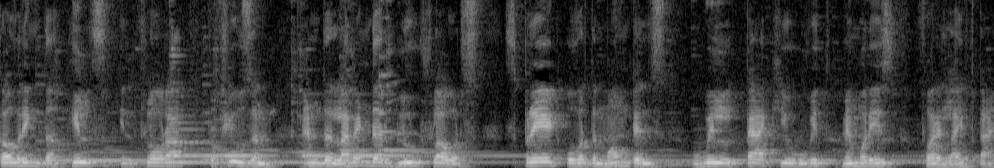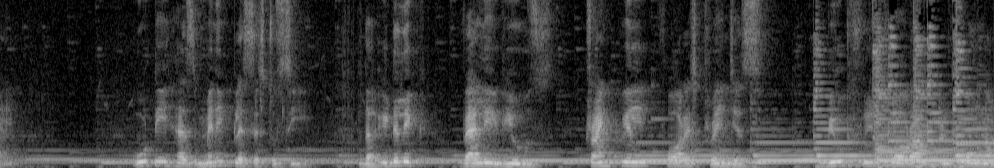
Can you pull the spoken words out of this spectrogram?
covering the hills in flora profusion and the lavender blue flowers spread over the mountains will pack you with memories for a lifetime. Ooty has many places to see the idyllic valley views, tranquil forest ranges, beautiful flora and fauna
